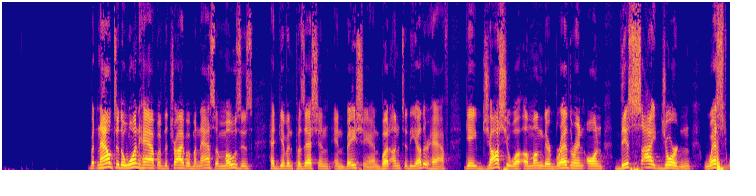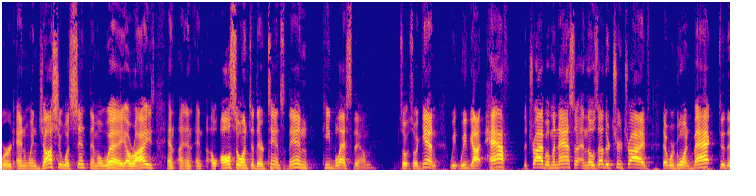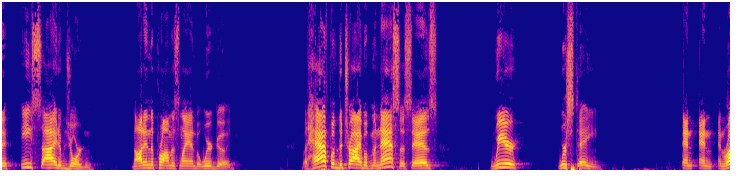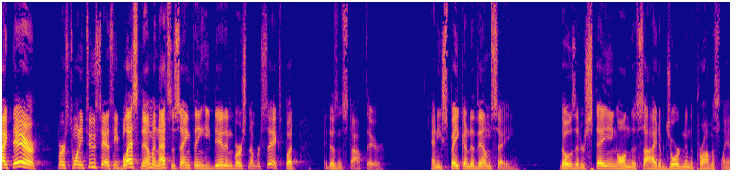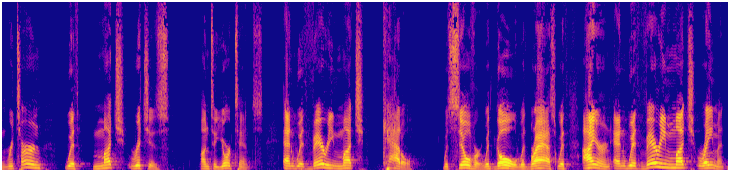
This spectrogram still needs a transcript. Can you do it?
But now to the one half of the tribe of Manasseh, Moses had given possession in Bashan, but unto the other half gave Joshua among their brethren on this side Jordan, westward. And when Joshua sent them away, arise, and, and, and also unto their tents, then he blessed them. So, so again, we, we've got half the tribe of Manasseh and those other true tribes that were going back to the east side of Jordan. Not in the promised land, but we're good. But half of the tribe of Manasseh says, we're, we're staying. And, and, and right there, verse 22 says he blessed them, and that's the same thing he did in verse number 6, but it doesn't stop there. And he spake unto them, saying, Those that are staying on the side of Jordan in the promised land, return with much riches unto your tents, and with very much cattle with silver, with gold, with brass, with iron, and with very much raiment.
